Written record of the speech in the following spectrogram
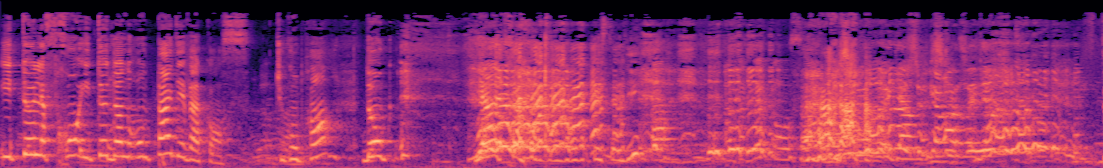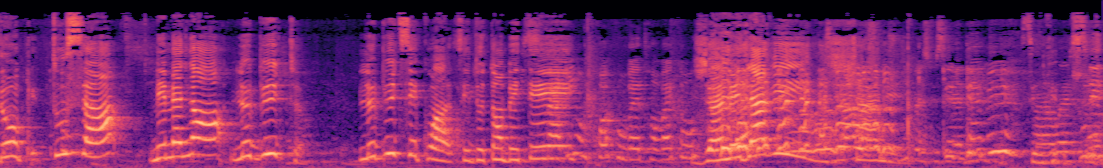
Ils te le feront, ils te donneront pas des vacances. Tu comprends? Donc il y a. Qu'est-ce que t'as dit? Donc tout ça, mais maintenant le but, le but c'est quoi? C'est de t'embêter. Marie, on croit qu'on va être en vacances. Jamais de la vie. Jamais. C'est le début. C'est- Ah ouais, tous, les,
